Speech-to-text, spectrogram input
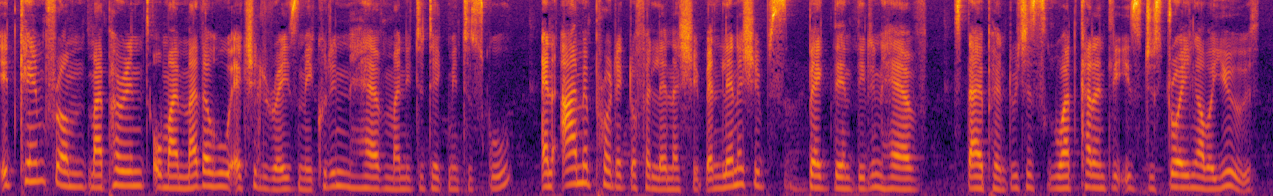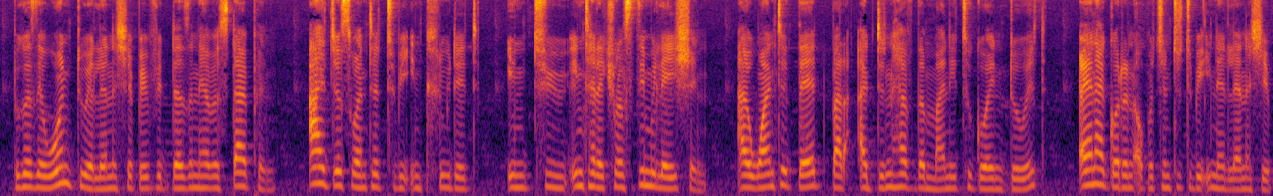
It came from my parents or my mother who actually raised me, couldn't have money to take me to school. And I'm a product of a learnership. And learnerships back then they didn't have stipend, which is what currently is destroying our youth because they won't do a learnership if it doesn't have a stipend. I just wanted to be included into intellectual stimulation. I wanted that, but I didn't have the money to go and do it. And I got an opportunity to be in a learnership.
